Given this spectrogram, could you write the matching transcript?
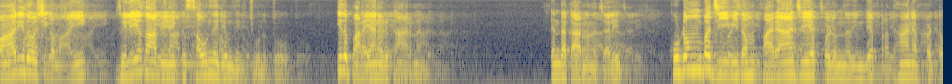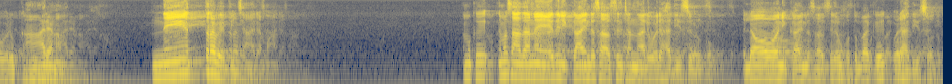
പാരിതോഷികമായി സുലേഖ ബീവിക്ക് സൗന്ദര്യം തിരിച്ചു കൊടുത്തു. ഇത് പറയാൻ ഒരു കാരണമുണ്ട്. എന്താ കാരണം എന്ന് വെച്ചാൽ കുടുംബജീവിതം പരാജയപ്പെടുന്നതിന്റെ പ്രധാനപ്പെട്ട ഒരു കാരണം നേത്ര വ്യഭിചാരമാണ് നമുക്ക് നമ്മൾ സാധാരണ ഏത് നിക്കായിന്റെ സദസ്സിൽ ചെന്നാലും ഒരു ഹദീസ് കേൾക്കും എല്ലാ നിക്കായിന്റെ സദസ്സിലും ഖുത്തുബക്ക് ഒരു ഹദീസ് ഓതും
